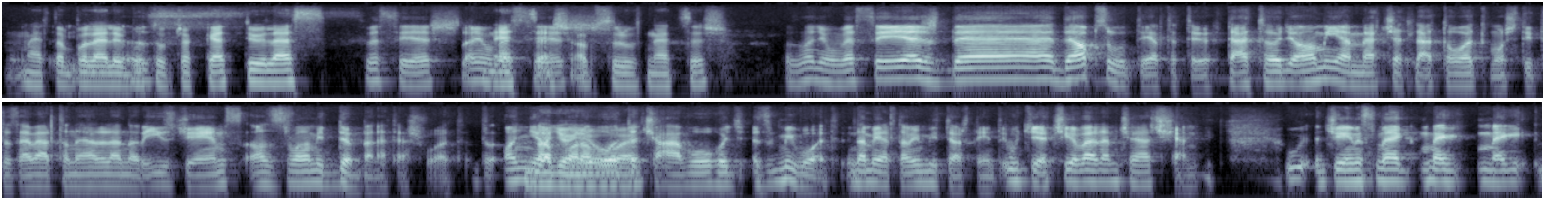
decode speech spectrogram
mert abból előbb-utóbb csak kettő lesz. Veszélyes, nagyon necces, veszélyes. abszolút necces az nagyon veszélyes, de, de abszolút értető. Tehát, hogy amilyen meccset letolt most itt az Everton ellen a Reece James, az valami döbbenetes volt. Annyira nagyon para volt, volt a csávó, hogy ez mi volt? Nem értem, hogy mi történt. Úgyhogy a Chilwell nem csinált semmit. James meg, meg, meg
